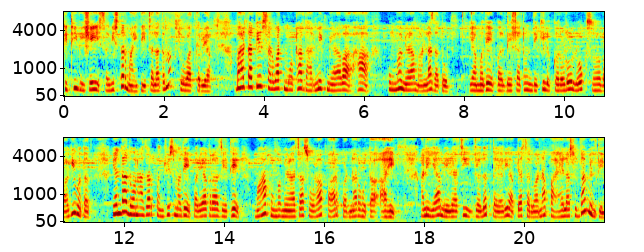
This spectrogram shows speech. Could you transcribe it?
तिथीविषयी सविस्तर माहिती. चला तर मग सुरुवात करूया. भारतातील सर्वात मोठा धार्मिक मेळावा हा कुंभमेळा मानला जातो. यामध्ये परदेशातून देखील करोडो लोक सहभागी होतात. यंदा दोन हजार पंचवीसमध्ये प्रयागराज येथे महाकुंभमेळ्याचा सोहळा पार पडणार होता आहे. आणि या मेळ्याची जलद तयारी आपल्या सर्वांना पाहायला सुद्धा मिळते.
